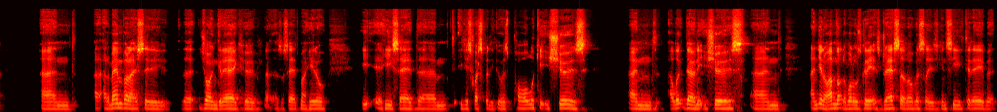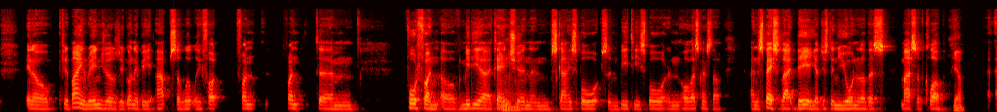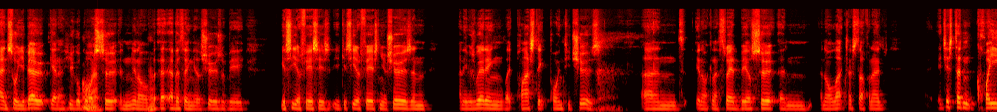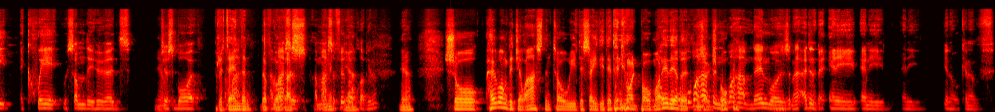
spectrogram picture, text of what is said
and I, remember actually that John Greig, who, as I said, my hero, he, he said um, he just whispered. He goes, "Paul, look at your shoes," and I looked down at your shoes, and and you know, I'm not the world's greatest dresser, obviously, as you can see today, but you know, if you're buying Rangers, you're going to be absolutely front front front. Um, forefront of media attention mm-hmm. and Sky Sports and BT Sport and all this kind of stuff. And especially that day, you're just a new owner of this massive club. Yeah. And so you'd be out getting a Hugo Boss right. suit and you know yeah. everything. Your shoes would be, you see your faces, you can see your face in your shoes, and and he was wearing like plastic pointed shoes, and you know kind of threadbare suit and and all that kind of stuff. And I, it just didn't quite equate with somebody who had yeah. just bought pretending ma- they've got massive, this a massive football yeah. club, you know. Yeah. So, how long did you last until we decided they didn't want Paul Murray well, there? Well, what happened? What happened then was, I mean, I didn't have any, any, any, you know, kind of.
